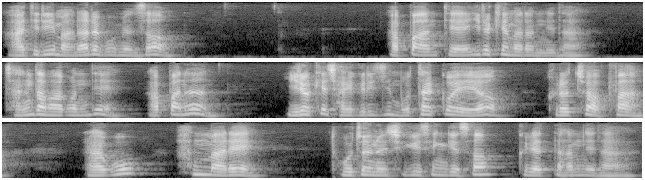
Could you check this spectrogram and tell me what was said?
아들이 만화를 보면서 아빠한테 이렇게 말합니다. 장담하건대 아빠는 이렇게 잘 그리지 못할 거예요. 그렇죠, 아빠? 라고 한 말에 도전의식이 생겨서 그렸다 합니다.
